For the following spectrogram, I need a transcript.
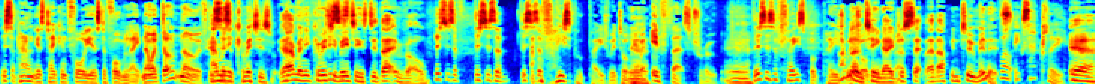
This apparently has taken four years to formulate. Now, I don't know if this How is many a- committees? How many committee this is- meetings did that involve? This is a this is a this is a Facebook page we're talking Yeah. about. If that's true, Yeah. this is a Facebook page. I've we're known talking teenagers about. set that up in two minutes. Well, exactly. yeah,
